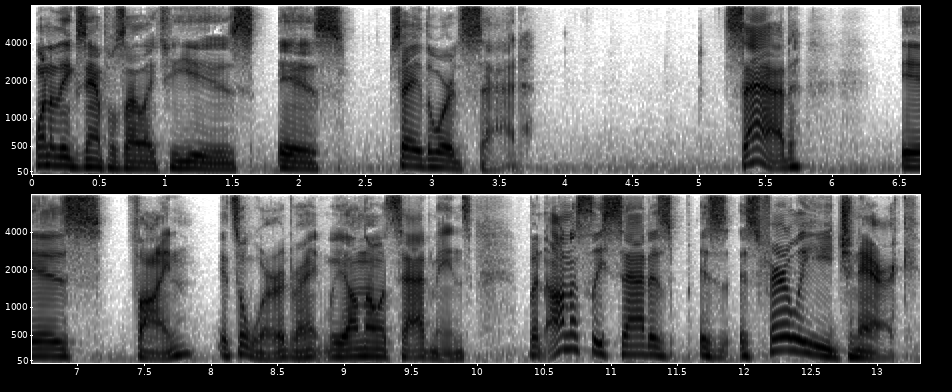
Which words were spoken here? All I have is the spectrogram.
one of the examples I like to use is say the word sad. Sad is fine. It's a word, right? We all know what sad means. But honestly, sad is is is fairly generic.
